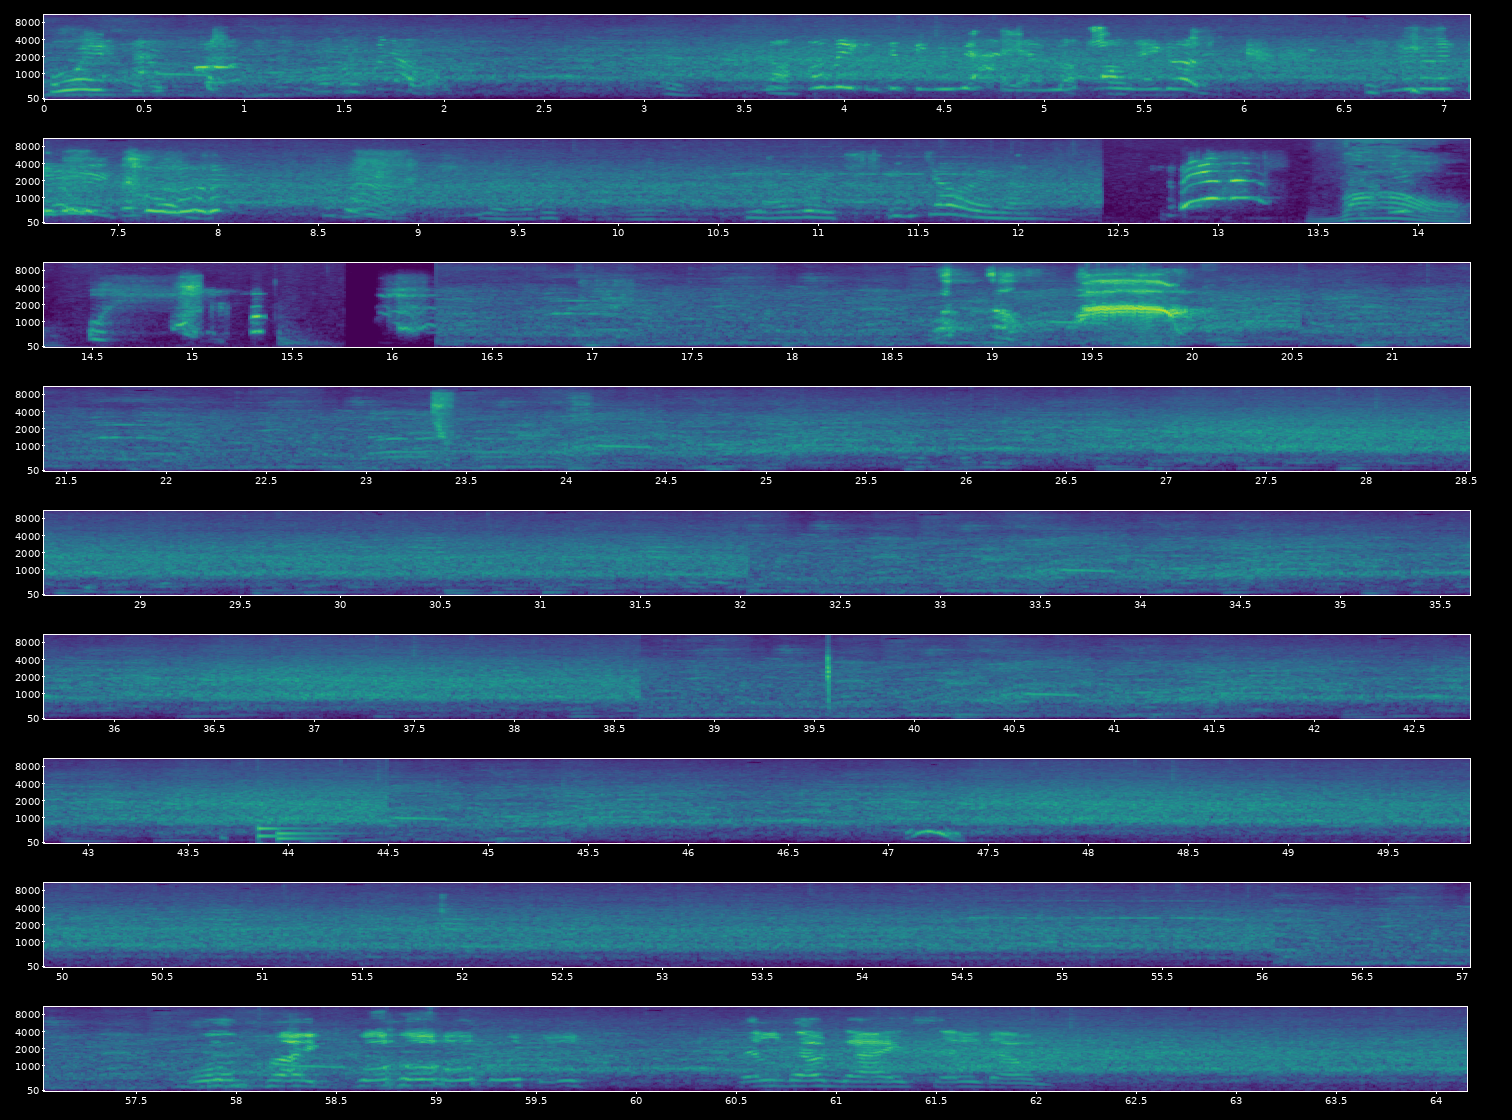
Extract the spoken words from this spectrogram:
喂！我刚才忘了。Oh my god！Oh my god！Yeah！睡觉了呀。Wow！我。我操！Yeah. Oh my god! Settle down, guys. Settle down.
